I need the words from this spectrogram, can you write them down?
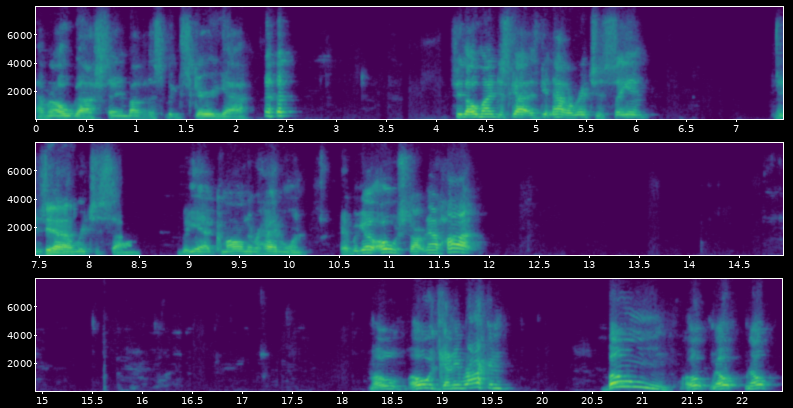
having an old guy standing by this big scary guy. See, the old man just got is getting out of Rich's. See him? He just got Yeah. out of Rich's side. But yeah, Kamal never had one. There we go. Oh, starting out hot. Oh, oh, it's got him rocking. Boom. Oh, nope, nope.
